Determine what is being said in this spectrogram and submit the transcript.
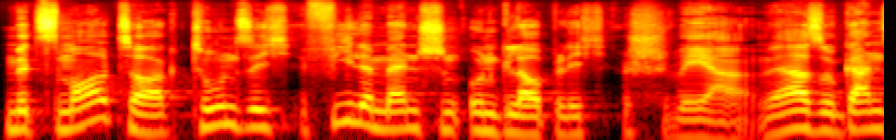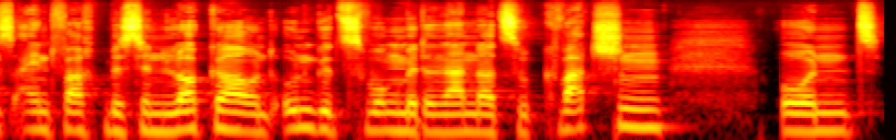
Mit Smalltalk tun sich viele Menschen unglaublich schwer. Ja, so ganz einfach bisschen locker und ungezwungen miteinander zu quatschen und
